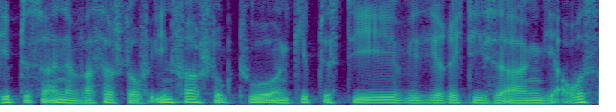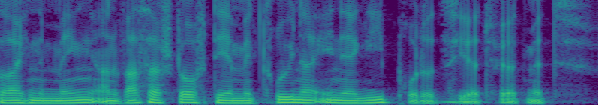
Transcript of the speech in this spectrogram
gibt es eine Wasserstoffinfrastruktur und gibt es die, wie Sie richtig sagen, die ausreichende Mengen an Wasserstoff, der mit grüner Energie produziert wird, mit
